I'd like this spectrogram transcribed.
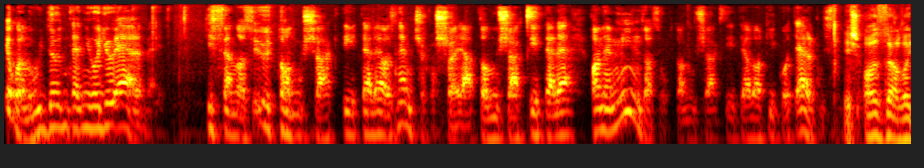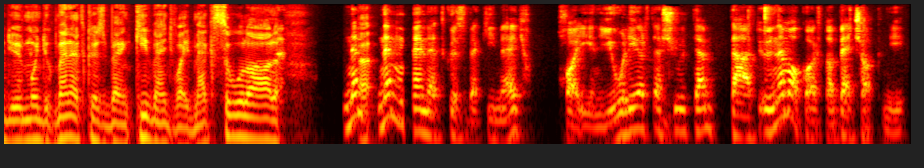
jobban úgy dönteni, hogy ő elmegy. Hiszen az ő tanúságtétele az nem csak a saját tanúságtétele, hanem mindazok tanúságtétele, akik ott elpusztulnak. És azzal, hogy ő mondjuk menet közben kimegy, vagy megszólal... Nem, nem menet közben kimegy, ha én jól értesültem, tehát ő nem akarta becsapni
